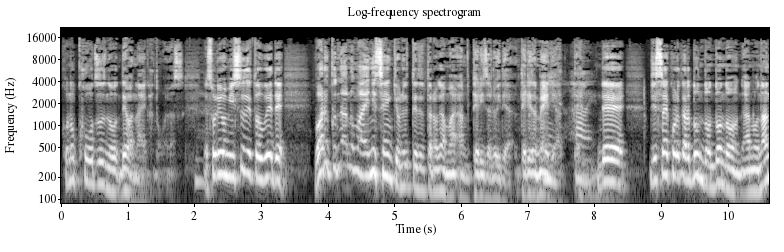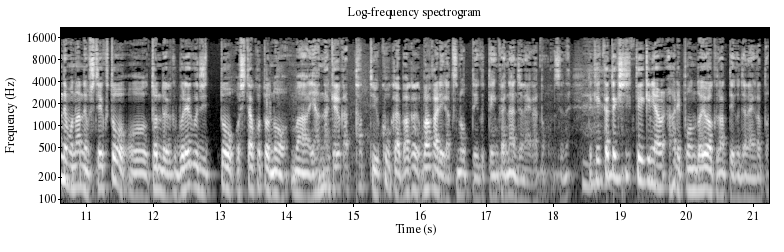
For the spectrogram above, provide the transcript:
この構図のではないかと思います。でそれを見据えた上で、悪くなる前に選挙に打って出たのが、まあ、あの、テリーザ・ルイで、テリーザ・メイであって、はいで、実際これからどんどんどんどん、あの、何年も何年もしていくと、おとにかくブレグジットをしたことの、まあ、やんなきゃよかったっていう後悔ばかばかりが募っていく展開なんじゃないかと思うんですよね。で、結果的にはやはりポンド弱くなっていくんじゃないかと。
